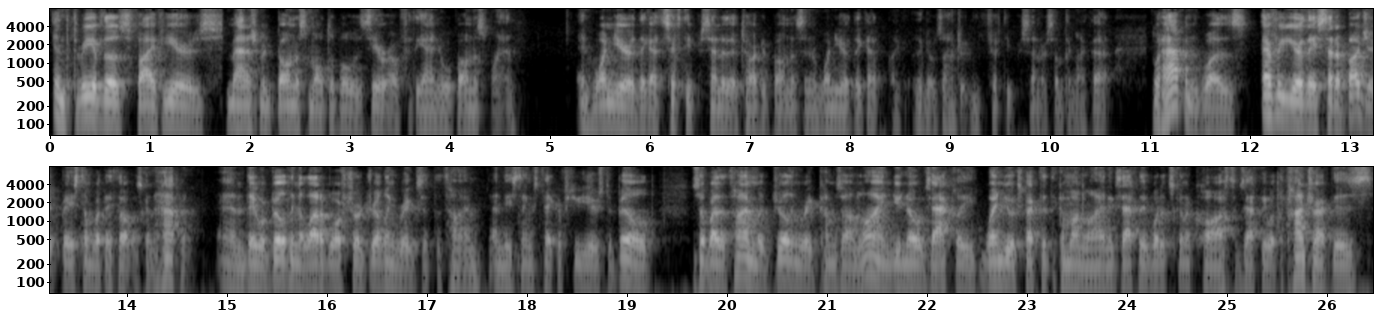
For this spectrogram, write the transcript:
In three of those five years, management bonus multiple was zero for the annual bonus plan in one year they got 60% of their target bonus and in one year they got like i think it was 150% or something like that what happened was every year they set a budget based on what they thought was going to happen and they were building a lot of offshore drilling rigs at the time and these things take a few years to build. So by the time a drilling rig comes online you know exactly when you expect it to come online exactly what it's going to cost exactly what the contract is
